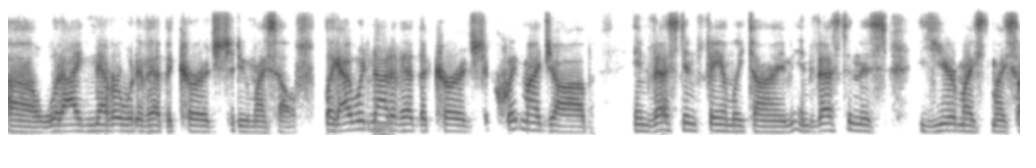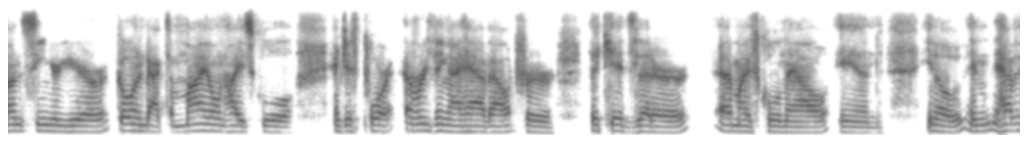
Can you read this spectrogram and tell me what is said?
uh, what I never would have had the courage to do myself. Like I would not have had the courage to quit my job invest in family time, invest in this year, my my son's senior year, going back to my own high school, and just pour everything I have out for the kids that are at my school now. And you know and have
